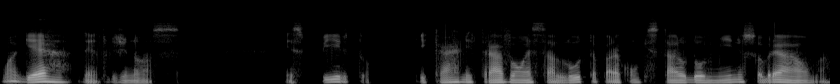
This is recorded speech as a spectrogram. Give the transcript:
uma guerra dentro de nós. Espírito e carne travam essa luta para conquistar o domínio sobre a alma.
